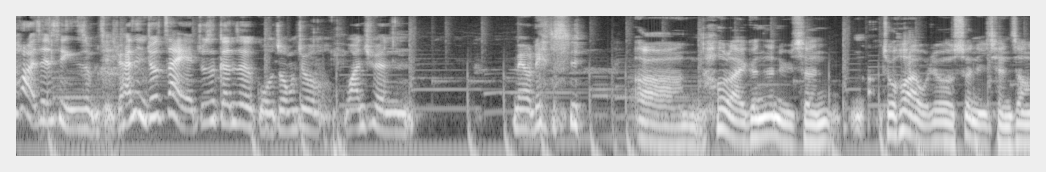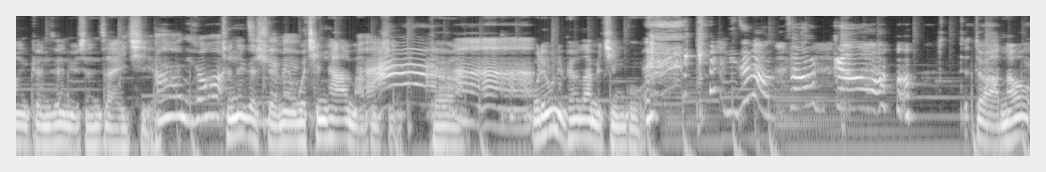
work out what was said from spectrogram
后来这件事情是怎么解决？还是你就再也就是跟这个国中就完全没有联系？啊、后来跟这女生，就后来我就顺理成章跟这个女生在一起了。哦，你说后就那个学妹，我亲她了嘛，毕竟，对嗯吧？嗯嗯，我连我女朋友都还没亲过，你真的好糟糕哦，对对吧？然后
